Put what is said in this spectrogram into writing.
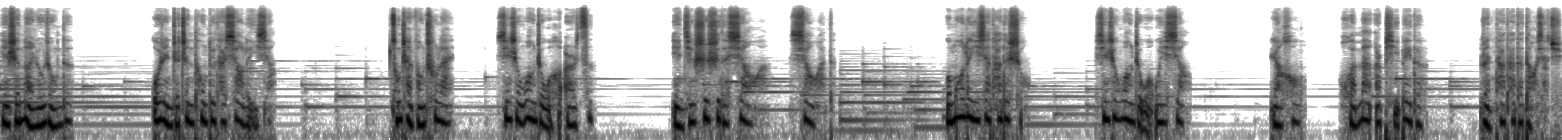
眼神暖融融的。我忍着阵痛对他笑了一下。从产房出来，先生望着我和儿子，眼睛湿湿的笑啊笑啊的。我摸了一下他的手。先生望着我微笑，然后缓慢而疲惫的软塌塌的倒下去。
